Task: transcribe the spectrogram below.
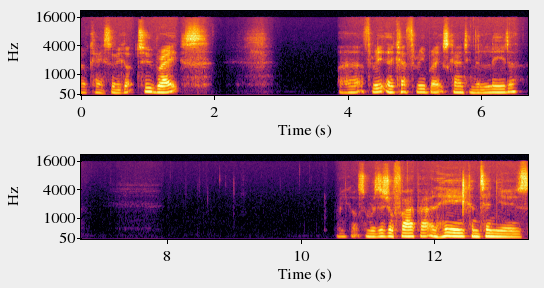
Okay, so we got two breaks. Uh, three, uh, three breaks counting the leader. We've got some residual firepower, and he continues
